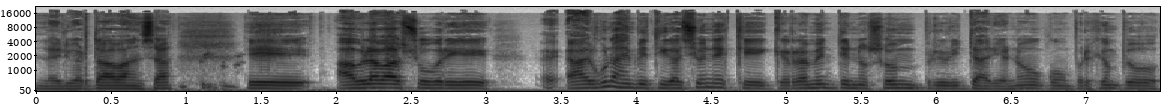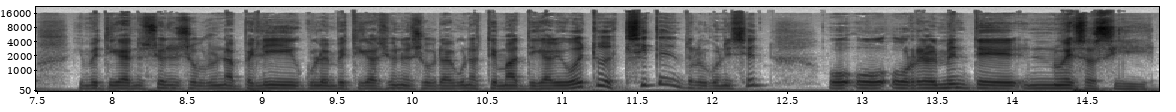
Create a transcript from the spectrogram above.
la, Libertad Avanza, eh, hablaba sobre eh, algunas investigaciones que, que, realmente no son prioritarias, ¿no? Como por ejemplo investigaciones sobre una película, investigaciones sobre algunas temáticas. Digo, ¿esto existe dentro del CONICET o, o, realmente no es así?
